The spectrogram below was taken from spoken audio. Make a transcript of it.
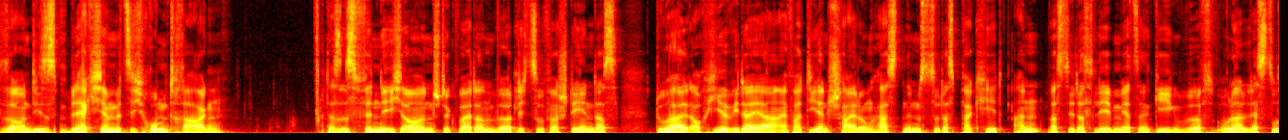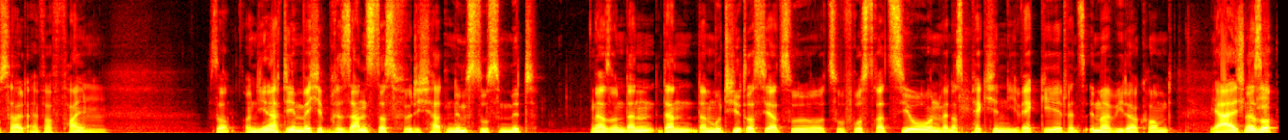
So, und dieses Päckchen mit sich rumtragen, das ist, finde ich, auch ein Stück weit dann wörtlich zu verstehen, dass du halt auch hier wieder ja einfach die Entscheidung hast, nimmst du das Paket an, was dir das Leben jetzt entgegenwirft, oder lässt du es halt einfach fallen. Mhm. So, und je nachdem, welche Brisanz das für dich hat, nimmst du es mit. Also, und dann, dann, dann mutiert das ja zu, zu Frustration, wenn das Päckchen nie weggeht, wenn es immer wieder kommt. Ja, ich. Ne, so.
